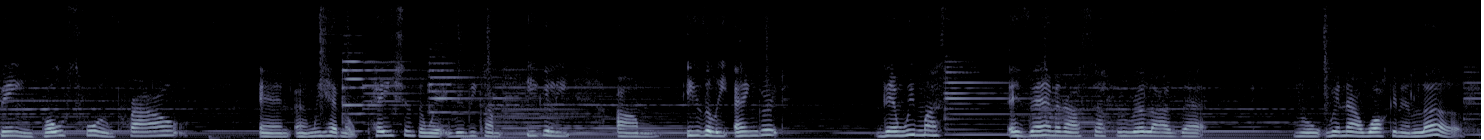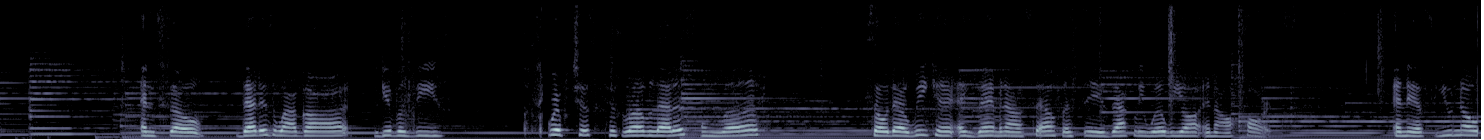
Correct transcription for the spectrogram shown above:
being boastful and proud, and, and we have no patience and we, we become eagerly um, easily angered, then we must examine ourselves and realize that you know, we're not walking in love. And so that is why God give us these scriptures, his love letters on love, so that we can examine ourselves and see exactly where we are in our hearts. And if you know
